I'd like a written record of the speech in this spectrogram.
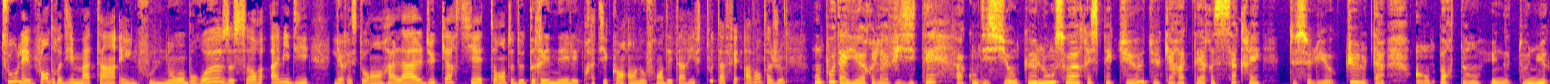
tous les vendredis matins et une foule nombreuse sort à midi. Les restaurants halal du quartier tentent de drainer les pratiquants en offrant des tarifs tout à fait avantageux. On peut d'ailleurs la visiter à condition que l'on soit respectueux du caractère sacré de ce lieu culte en portant une tenue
